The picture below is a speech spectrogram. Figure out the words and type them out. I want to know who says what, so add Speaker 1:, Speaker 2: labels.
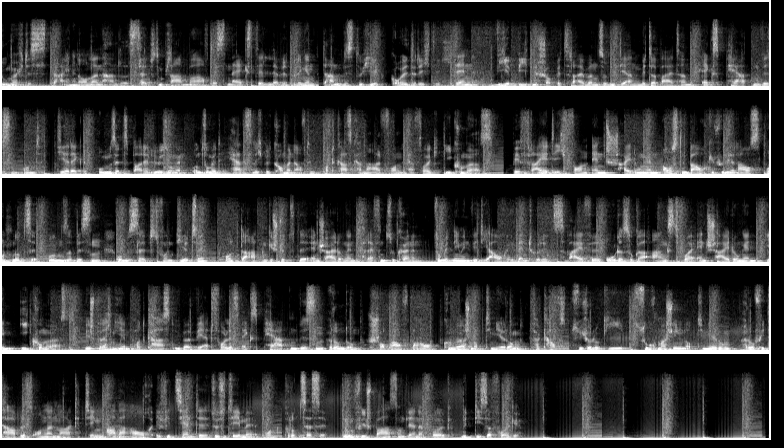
Speaker 1: Du möchtest deinen Onlinehandel selbst und planbar auf das nächste Level bringen? Dann bist du hier goldrichtig. Denn wir bieten Shopbetreibern sowie deren Mitarbeitern Expertenwissen und direkt umsetzbare Lösungen. Und somit herzlich willkommen auf dem Podcast-Kanal von Erfolg E-Commerce. Befreie dich von Entscheidungen aus dem Bauchgefühl heraus und nutze unser Wissen, um selbst fundierte und datengestützte Entscheidungen treffen zu können. Somit nehmen wir dir auch eventuelle Zweifel oder sogar Angst vor Entscheidungen im E-Commerce. Wir sprechen hier im Podcast über wertvolles Expertenwissen rund um Shopaufbau, Conversion-Optimierung, Verkaufspsychologie, Suchmaschinenoptimierung, profitables Online-Marketing, aber auch effiziente Systeme und Prozesse. Nun viel Spaß und Lernerfolg mit dieser Folge.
